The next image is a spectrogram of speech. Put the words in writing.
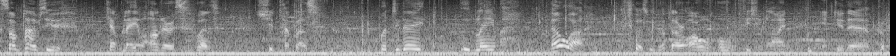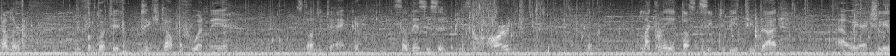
Sometimes you can blame others when shit happens. But today we blame no one because we got our own, fishing line into the propeller. We forgot to take it up when we started to anchor. So this is a piece of art. But luckily it doesn't seem to be too bad. And we actually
